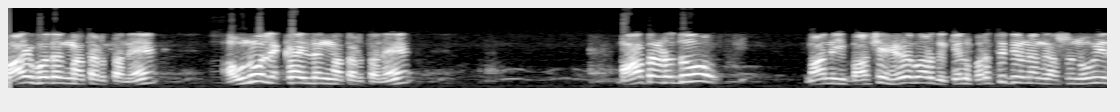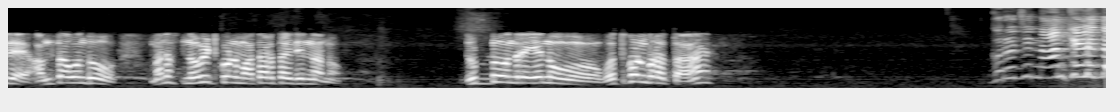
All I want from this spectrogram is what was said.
ಬಾಯಿ ಹೋದಂಗೆ ಮಾತಾಡ್ತಾನೆ. ಅವನೂ ಲೆಕ್ಕ ಇಲ್ದಂಗೆ ಮಾತಾಡ್ತಾನೆ. ಮಾತಾಡೋದು ನಾನು ಈ ಭಾಷೆ ಹೇಳಬಾರದು. ಕೆಲವು ಪರಿಸ್ಥಿತಿ ನನಗೆ ಅಷ್ಟು ನೋವಿದೆ. ಅಂತ ಒಂದು ಮನಸ್ಸು ನೋವಿಟ್ಕೊಂಡು ಮಾತಾಡ್ತಾ ಇದ್ದೀನಿ ನಾನು. ದುಡ್ಡು ಅಂದ್ರೆ ಏನು ಒತ್ಕೊಂಡ್ ಬರುತ್ತಾ? ಗುರುಜಿ ನಾನ್ ಕೇಳಿದ್ದ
